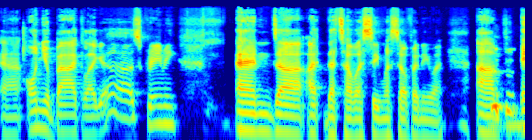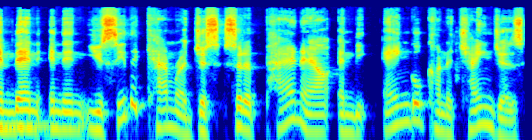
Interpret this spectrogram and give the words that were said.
uh, on your back like ah, screaming and uh, I, that's how I see myself anyway. Um, and then and then you see the camera just sort of pan out, and the angle kind of changes,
